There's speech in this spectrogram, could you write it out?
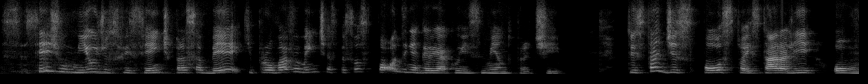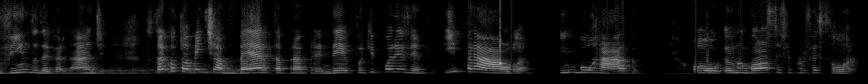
seja humilde o suficiente para saber que provavelmente as pessoas podem agregar conhecimento para ti. Tu está disposto a estar ali ouvindo de verdade? Tu está com a tua mente aberta para aprender? Porque, por exemplo, ir para aula emburrado, ou eu não gosto desse professor,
